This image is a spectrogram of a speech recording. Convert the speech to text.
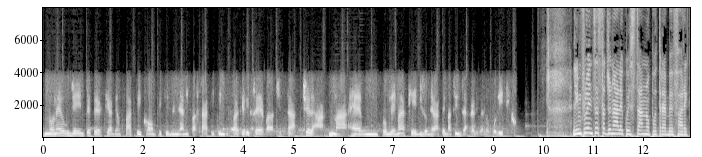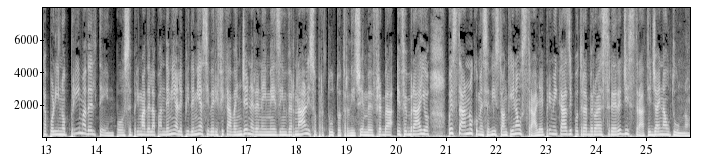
non è urgente perché abbiamo fatto i compiti negli anni passati, quindi qualche riserva la città ce l'ha, ma è un problema che bisognerà tematizzare a livello politico. L'influenza stagionale quest'anno potrebbe fare capolino prima del tempo. Se prima della pandemia l'epidemia si verificava in genere nei mesi invernali, soprattutto tra dicembre e febbraio, quest'anno, come si è visto anche in Australia, i primi casi potrebbero essere registrati già in autunno.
